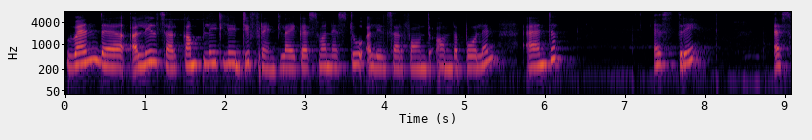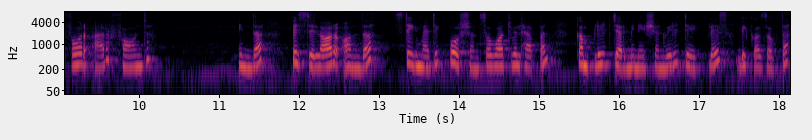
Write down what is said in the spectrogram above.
when the alleles are completely different like s1 s2 alleles are found on the pollen and s3 s4 are found in the pistil or on the stigmatic portion. So what will happen? Complete germination will take place because of the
